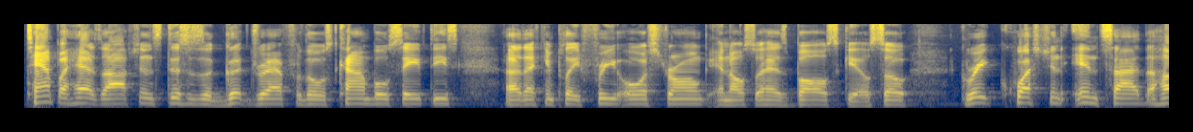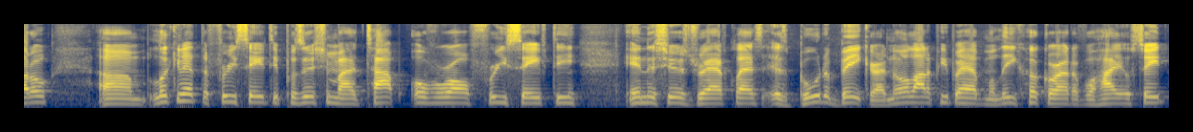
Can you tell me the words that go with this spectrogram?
Tampa has options. This is a good draft for those combo safeties uh, that can play free or strong and also has ball skills. So great question inside the huddle. Um, looking at the free safety position, my top overall free safety in this year's draft class is Budda Baker. I know a lot of people have Malik Hooker out of Ohio State.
